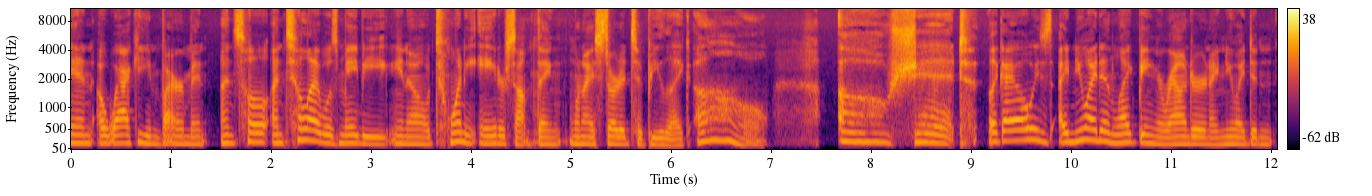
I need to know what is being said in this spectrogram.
in a wacky environment until until i was maybe you know 28 or something when i started to be like oh oh shit like i always i knew i didn't like being around her and i knew i didn't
